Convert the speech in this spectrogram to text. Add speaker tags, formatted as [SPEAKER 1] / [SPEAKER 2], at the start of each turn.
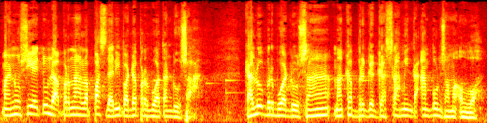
[SPEAKER 1] manusia itu tidak pernah lepas daripada perbuatan dosa. Kalau berbuat dosa, maka bergegaslah minta ampun sama Allah.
